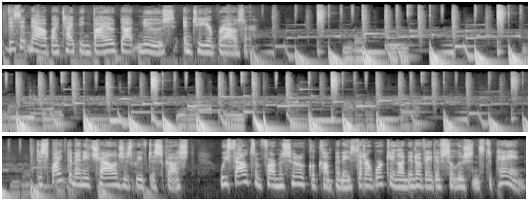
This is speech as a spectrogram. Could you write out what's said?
Visit now by typing bio.news into your browser. Despite the many challenges we've discussed, we found some pharmaceutical companies that are working on innovative solutions to pain.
